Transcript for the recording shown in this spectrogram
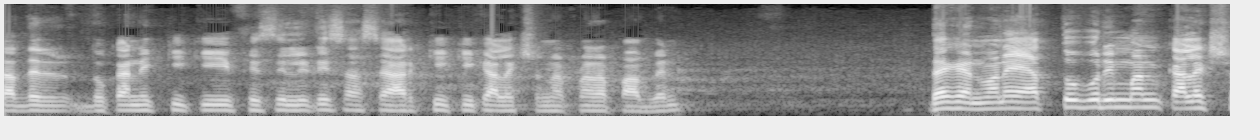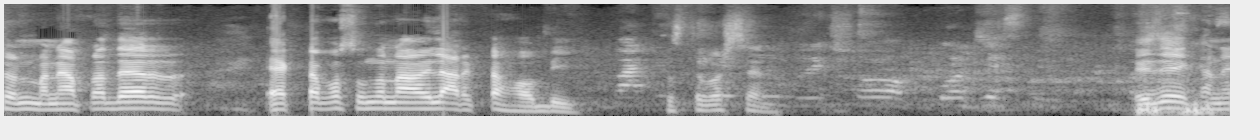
তাদের দোকানে কি কি ফেসিলিটিস আছে আর কি কি কালেকশন আপনারা পাবেন। দেখেন মানে এত পরিমাণ কালেকশন মানে আপনাদের একটা পছন্দ না হলে আরেকটা হবেই বুঝতে পারছেন? এই যে এখানে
